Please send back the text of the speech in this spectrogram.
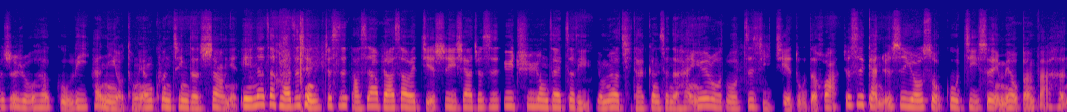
就是如何鼓励和你有同样困境的少年？诶，那在回答之前，就是老师要不要稍微解释一下，就是欲去用在这里有没有其他更深的含义？因为如果我自己解读的话，就是感觉是有所顾忌，所以没有办法很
